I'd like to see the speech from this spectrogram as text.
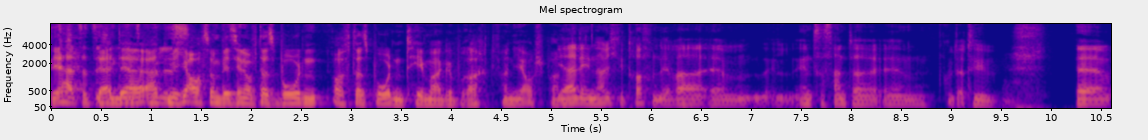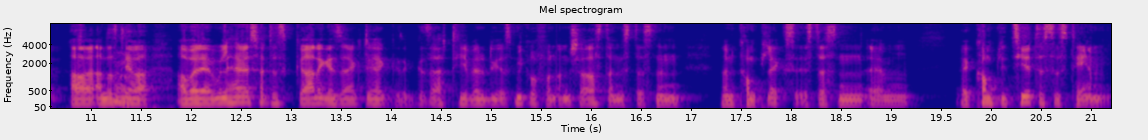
der hat tatsächlich Der, der hat mich auch so ein bisschen auf das Boden, auf das Bodenthema gebracht. Fand ich auch spannend. Ja, den habe ich getroffen. Der war ähm, interessanter, ähm, guter Typ. Ähm, aber anderes ja. Thema. Aber der Will Harris hat es gerade gesagt, er hat gesagt, hier, wenn du dir das Mikrofon anschaust, dann ist das ein, ein komplex, ist das ein ähm, äh, kompliziertes System.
